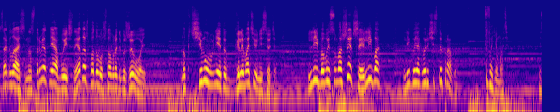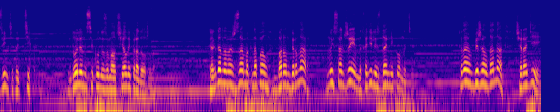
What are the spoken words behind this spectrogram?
Согласен, инструмент необычный. Я тоже подумал, что он вроде бы живой. Но к чему вы мне эту галиматью несете? Либо вы сумасшедшие, либо... Либо я говорю чистую правду. Твою мать. Извините, это тик. Доля на секунду замолчала и продолжила. Когда на наш замок напал барон Бернар, мы с Анджеем находились в дальней комнате. К нам вбежал Донат, чародей,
